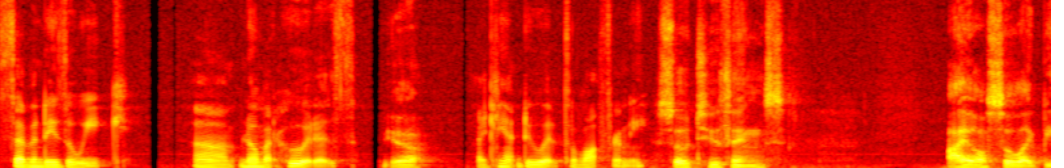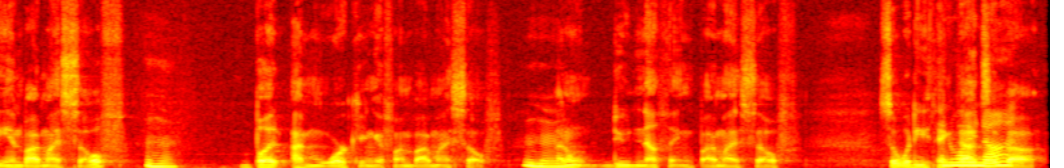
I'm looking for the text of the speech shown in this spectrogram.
7 days a week. Um no matter who it is. yeah I can't do it. It's a lot for me. so two things i also like being by myself Mm-hmm. but i'm working if i'm by myself i don't do nothing by myself so what do you think that's not? about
